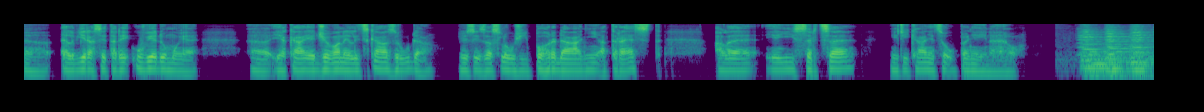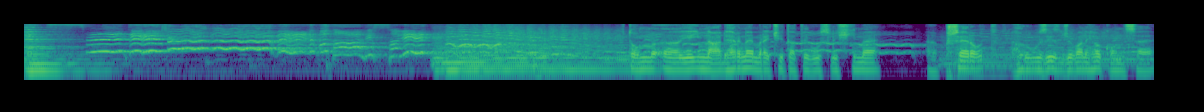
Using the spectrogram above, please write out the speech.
Eh, Elvíra si tady uvědomuje, eh, jaká je Giovanni lidská zrůda, že si zaslouží pohrdání a trest, ale její srdce jí říká něco úplně jiného. V tom jejím nádherném recitativu slyšíme přerod hrůzy z Giovanniho konce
